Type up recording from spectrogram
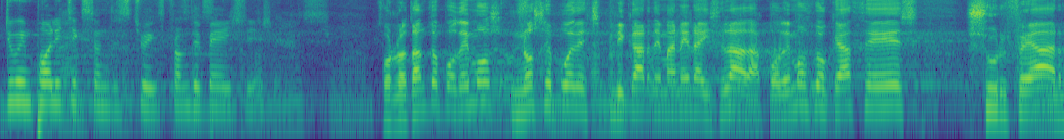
doing politics on the streets from the basis. Por lo tanto, Podemos no se puede explicar de manera aislada. Podemos lo que hace es surfear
